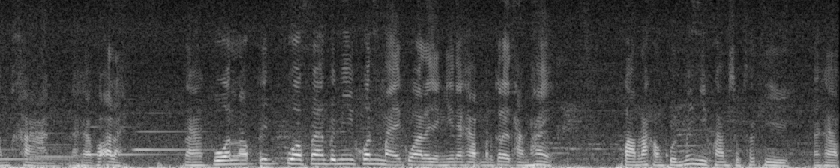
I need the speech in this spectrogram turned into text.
ลำคาญนะครับ เพราะอะไรนะกลัวเราเป็นกลัวแฟนไปมีคนใหม่กลัวอะไรอย่างนี้นะครับ มันก็เลยทำให้ความรักของคุณไม่มีความสุขสักทีนะครับ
